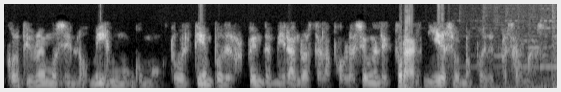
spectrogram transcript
continuemos en lo mismo como todo el tiempo de repente mirando hasta la población electoral. Y eso no puede pasar más.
